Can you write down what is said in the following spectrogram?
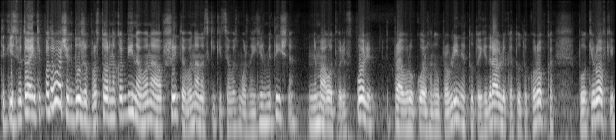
Такий світленький подавачок, дуже просторна кабіна, вона обшита, вона наскільки це можливо герметична, нема отворів в полі, під праву руку органи управління, тут гідравліка, тут коробка, блокіровки,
